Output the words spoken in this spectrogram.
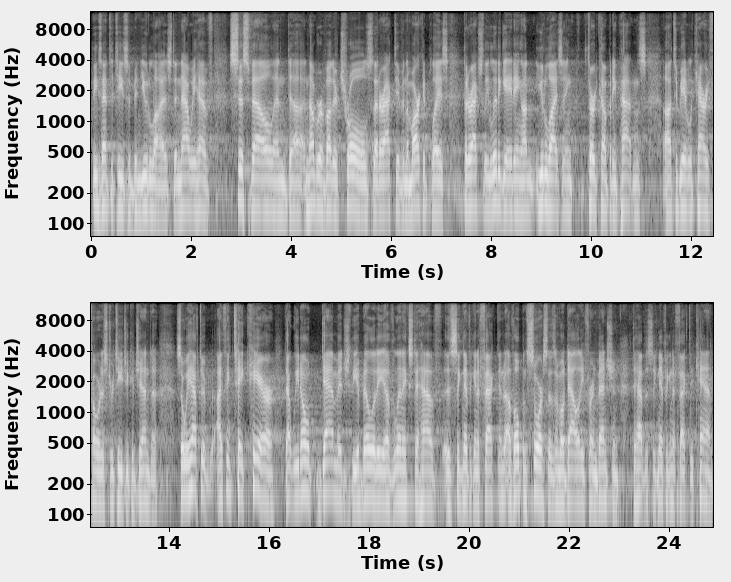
these entities have been utilized, and now we have Sisvel and uh, a number of other trolls that are active in the marketplace that are actually litigating on utilizing third company patents uh, to be able to carry forward a strategic agenda. So we have to, I think, take care that we don't damage the ability of Linux to have a significant effect and of open source as a modality for invention to have the significant effect it can.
